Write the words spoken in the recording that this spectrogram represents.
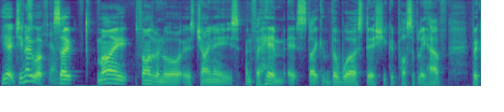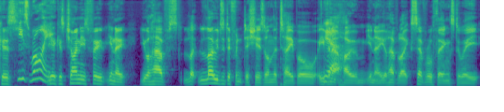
Yeah, do you know what what? So my father-in-law is Chinese, and for him, it's like the worst dish you could possibly have because He's right. Yeah, because Chinese food, you know, you'll have lo- loads of different dishes on the table, even Yeah. at home. You know, you'll have like several things to eat,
